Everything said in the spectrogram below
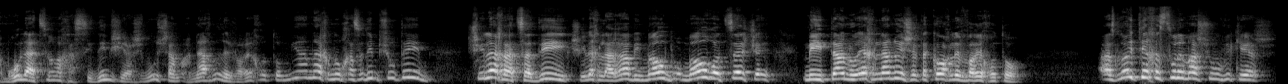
אמרו לעצמם החסידים שישבו שם, אנחנו נברך אותו? מי אנחנו? חסידים פשוטים. שילך לצדיק, שילך לרבי, מה הוא, מה הוא רוצה ש... מאיתנו, איך לנו יש את הכוח לברך אותו? אז לא התייחסו למה שהוא ביקש.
